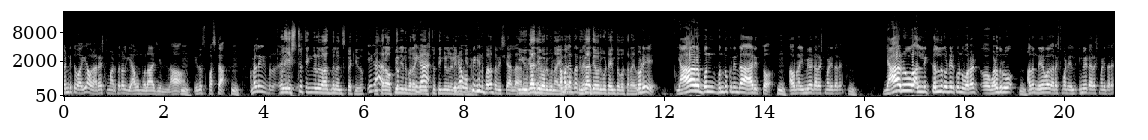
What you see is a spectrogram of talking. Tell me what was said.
ಖಂಡಿತವಾಗಿ ಅವ್ರು ಅರೆಸ್ಟ್ ಮಾಡ್ತಾರೆ ಅವ್ರಿಗೆ ಯಾವ ಮುಲಾಜಿಲ್ಲ ಇದು ಸ್ಪಷ್ಟ. ಆಮೇಲೆ ಎಷ್ಟು ತಿಂಗಳು ಆದ್ಮೇಲೆ ಅನ್ಸ್ಬೇಕಿದು? ಈಗ ಒಪಿನಿಯನ್ ಬರಕ್ಕೆ ಎಷ್ಟು ತಿಂಗಳು ಈಗ? ಒಪಿನಿಯನ್ ಬರೋಂಥ ವಿಷಯ ಅಲ್ಲ. ಯುಗಾದಿ ಯುಗಾದಿವರೆಗೂ ಯುಗಾದಿವರೆಗೂ ಟೈಮ್ ತಗೋತಾರ ನೋಡಿ ಯಾರ ಬಂದ್ ಬಂದೂಕಿನಿಂದ ಆರಿತ್ತೋ ಅವ್ರನ್ನ ಇಮಿಡಿಯೇಟ್ ಅರೆಸ್ಟ್ ಮಾಡಿದ್ದಾರೆ. ಯಾರು ಅಲ್ಲಿ ಕಲ್ಲು ದೊಣ್ಣೆ ಇಟ್ಕೊಂಡು ಹೊರ ಹೊಡೆದ್ರು ಅದನ್ನ ನೇರವಾಗಿ ಅರೆಸ್ಟ್ ಮಾಡಿ ಇಮಿಡಿಯೇಟ್ ಅರೆಸ್ಟ್ ಮಾಡಿದ್ದಾರೆ.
